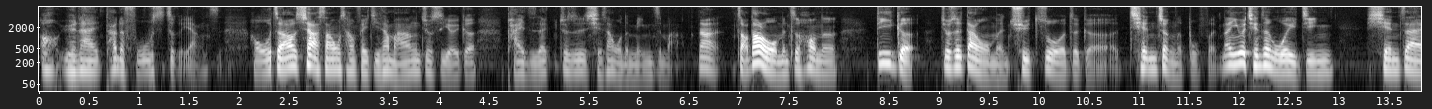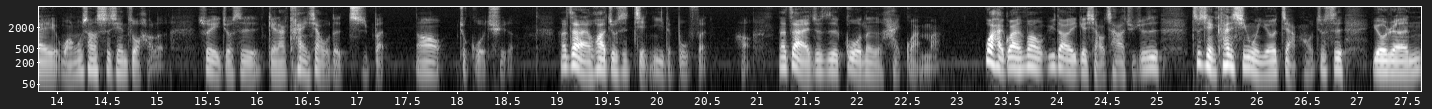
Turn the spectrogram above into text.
哦，原来他的服务是这个样子。好，我只要下商务舱飞机，他马上就是有一个牌子在，就是写上我的名字嘛。那找到了我们之后呢，第一个就是带我们去做这个签证的部分。那因为签证我已经先在网络上事先做好了，所以就是给他看一下我的纸本，然后就过去了。那再来的话就是检疫的部分。好，那再来就是过那个海关嘛。过海关的话，遇到一个小插曲，就是之前看新闻有讲哦，就是有人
